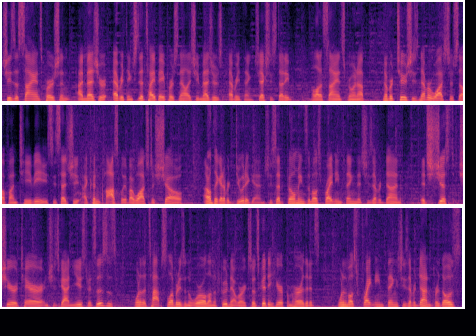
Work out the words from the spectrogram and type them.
She's a science person. I measure everything. She's a type A personality. She measures everything. She actually studied a lot of science growing up. Number two, she's never watched herself on TV. She said she I couldn't possibly if I watched a show. I don't think I'd ever do it again. She said filming's the most frightening thing that she's ever done. It's just sheer terror, and she's gotten used to it. So this is one of the top celebrities in the world on the Food Network. So it's good to hear from her that it's one of the most frightening things she's ever done. For those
